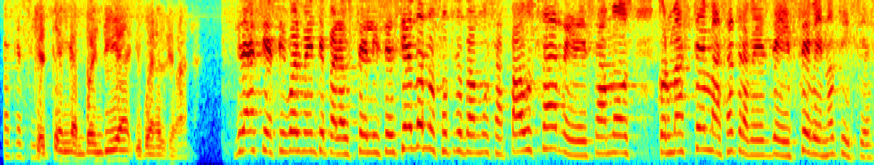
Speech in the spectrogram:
Creo que sí. Que tengan buen día y buena semana. Gracias igualmente para usted, licenciado. Nosotros vamos a pausa, regresamos con más temas a través de CB Noticias.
